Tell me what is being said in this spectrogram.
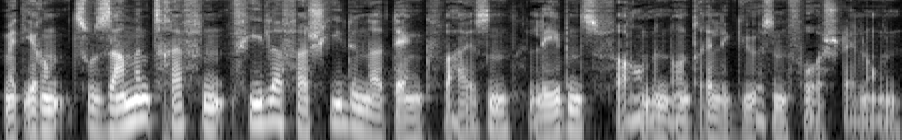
mit ihrem Zusammentreffen vieler verschiedener Denkweisen, Lebensformen und religiösen Vorstellungen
